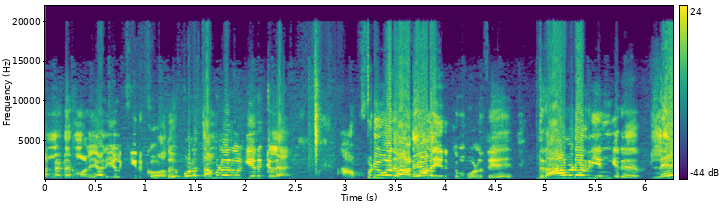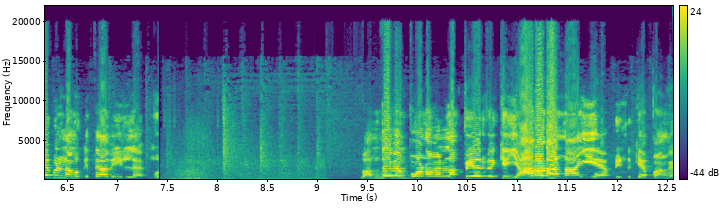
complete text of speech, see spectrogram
கன்னடர் மலையாளிகளுக்கு இருக்கோ அதே போல தமிழர்களுக்கு இருக்குல்ல. அப்படி ஒரு அடையாளம் இருக்கும் பொழுது திராவிடர் என்கிற லேபிள் நமக்கு தேவையில்லை. வந்தவன் போனவெல்லாம் பேர் வைக்க யாரடா நாயே அப்படின்னு கேட்பாங்க.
